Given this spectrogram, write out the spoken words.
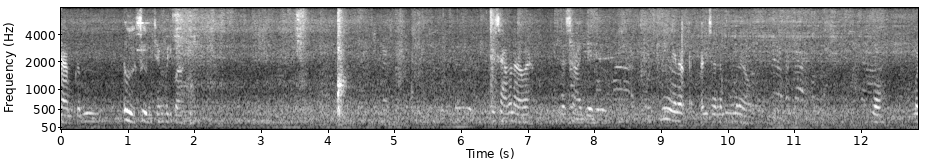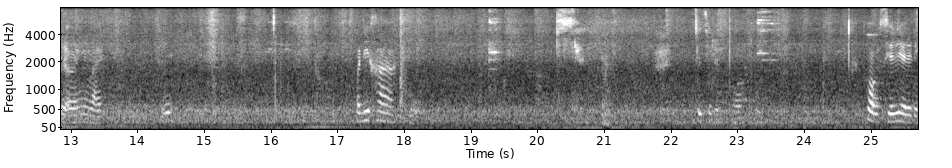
น้ำก็มีเออซื้อน้ำแข็งไปดีกว่า ชามะนาวไหมจะชาเย็นนี่ไงนะอันชันน้ำผึ้งมะนาวบ่บ่ได้เอาอย่างไรนี่สวัสดีค่ะจุดเช็ดท้องเสียเรียเลยดิ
